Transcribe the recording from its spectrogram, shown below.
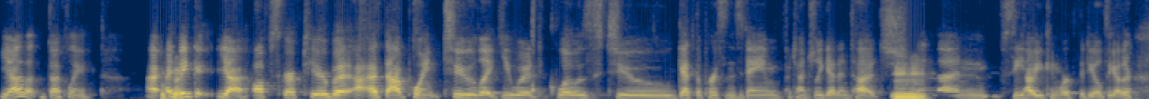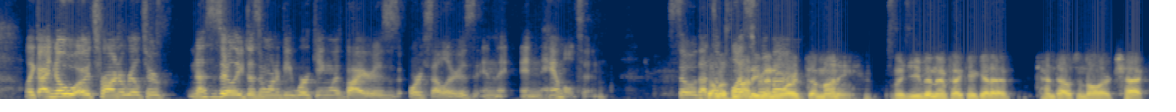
Yeah, that definitely. I, I think yeah, off script here, but at that point too, like you would close to get the person's name, potentially get in touch, Mhm. and then see how you can work the deal together. Like I know a Toronto realtor necessarily doesn't want to be working with buyers or sellers in the, in Hamilton, so that's it's almost not even them. worth the money. Like even if I could get a ten thousand dollar check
